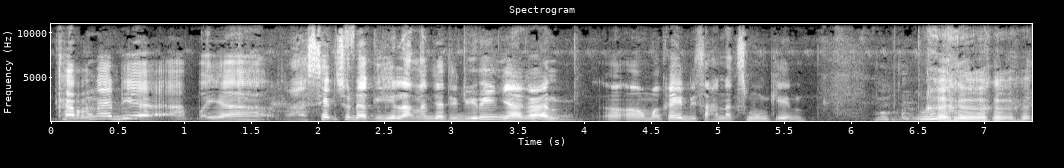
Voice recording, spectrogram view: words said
Karena dia apa ya Rasid sudah kehilangan jati dirinya kan, Heeh, makanya di Sanax mungkin.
